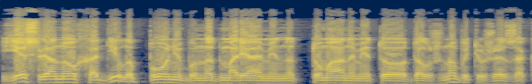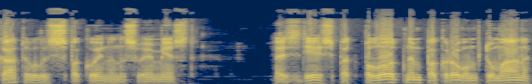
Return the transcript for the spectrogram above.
если оно ходило по небу над морями, над туманами, то, должно быть, уже закатывалось спокойно на свое место. А здесь, под плотным покровом тумана,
